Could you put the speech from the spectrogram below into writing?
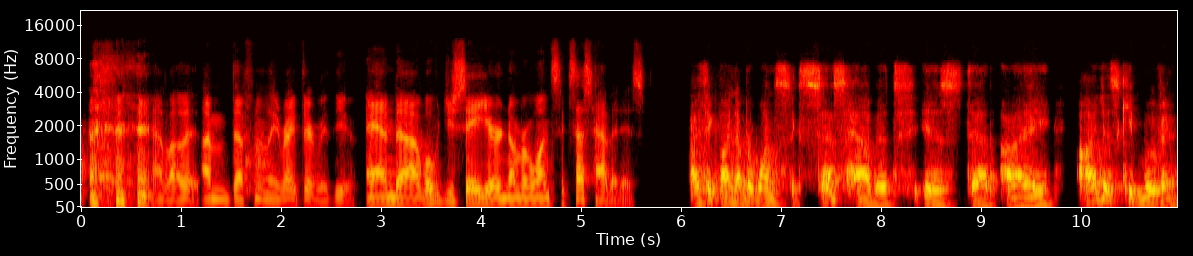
I love it. I'm definitely right there with you. And uh, what would you say your number one success habit is? I think my number one success habit is that I I just keep moving.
